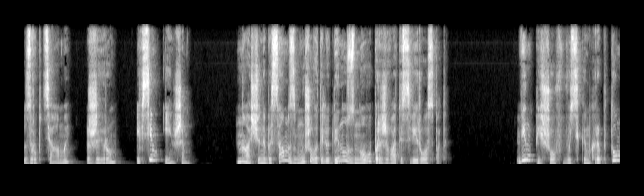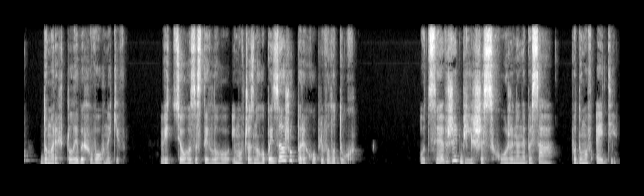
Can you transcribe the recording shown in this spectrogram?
з рубцями, жиром і всім іншим. Нащо небесам змушувати людину знову переживати свій розпад? Він пішов вузьким хребтом до мерехтливих вогників. Від цього застиглого і мовчазного пейзажу перехоплювало дух. Оце вже більше схоже на небеса, подумав Едді.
